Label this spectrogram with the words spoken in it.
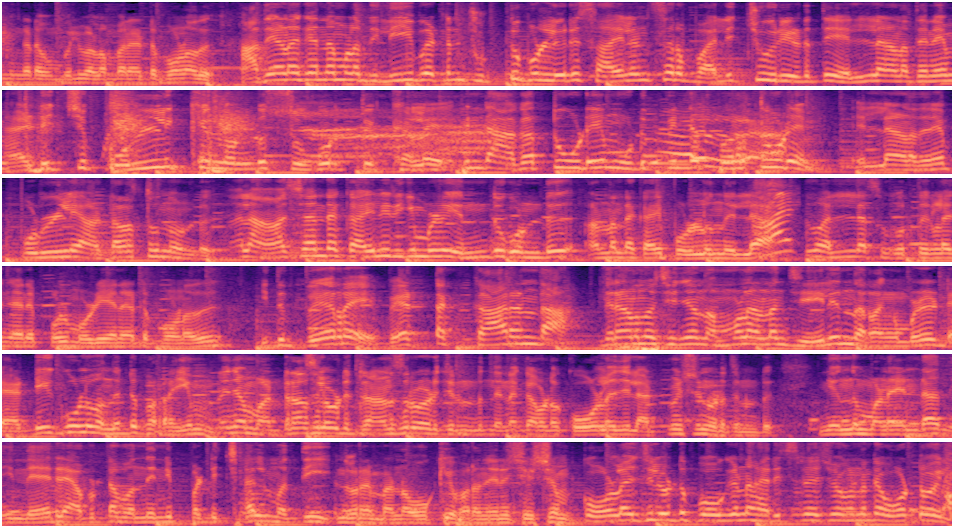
നിങ്ങളുടെ മുമ്പിൽ വിളമ്പരായിട്ട് പോണത്. അതേ കണക്ക് നമ്മൾ ദിലീപ് ഏട്ടൻ ചുട്ടുപൊള്ളി ഒരു സൈലൻസർ വലിച്ചൂരി എടുത്ത് എല്ലാണത്തിനെയും അടിച്ച് പൊള്ളിക്കുന്നുണ്ട് സുഹൃത്തുക്കളെ. ഇതിന്റെ അകത്തൂടെയും ഉടുപ്പിന്റെ പുറത്തൂടെയും എല്ലാണത്തിനെയും പൊള്ളി അടർത്തുന്നുണ്ട്. അല്ല ആശാന്റെ കയ്യിലിരിക്കുമ്പോഴും എന്തുകൊണ്ട് അണ്ണന്റെ കൈ പൊള്ളുന്നില്ല? ഇതല്ല സുഹൃത്തുക്കളെ ഞാൻ ഇപ്പോൾ മൊഴിയാനായിട്ട് പോണത്. ഇത് വേറെ വേട്ടക്കാരണ്ട ഇതിനാണെന്ന് വെച്ച് കഴിഞ്ഞാൽ നമ്മളെണ്ണം ജയിലിൽ നിന്ന് ഇറങ്ങുമ്പോൾ ഡാഡി കൂൾ വന്നിട്ട് പറയും. ഞാൻ മദ്രാസിലോട്ട് ട്രാൻസ്ഫർ അടിച്ചിട്ടുണ്ട് നിനക്ക് അവിടെ കോളേജിൽ അഡ്മിഷൻ എടുത്തിട്ടുണ്ട്. ഇനി ഒന്നും പണയണ്ട. നീ നേരെ അവിടെ വന്ന് ഇനി പഠിച്ചാൽ മതി എന്ന് പറയുമ്പോൾ ഓക്കെ പറഞ്ഞതിന് ശേഷം കോളേജിലോട്ട് പോകുന്ന ഹരിശ്രേഷോകന്റെ ഓട്ടോയിൽ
